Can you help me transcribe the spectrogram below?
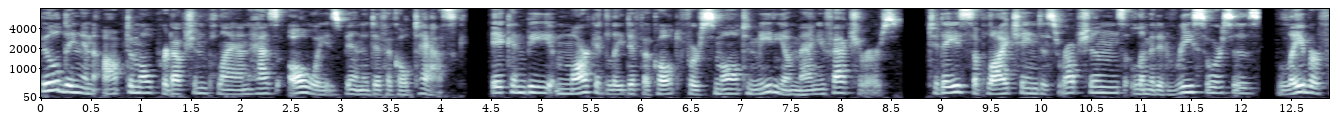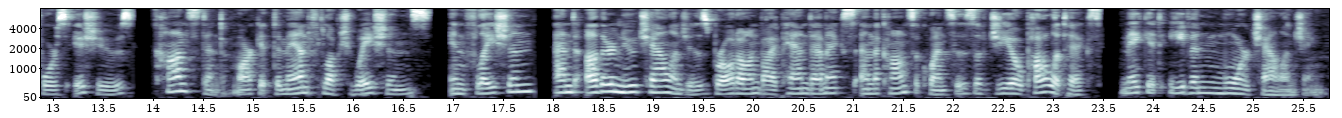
Building an optimal production plan has always been a difficult task. It can be markedly difficult for small to medium manufacturers. Today's supply chain disruptions, limited resources, labor force issues, constant market demand fluctuations, inflation, and other new challenges brought on by pandemics and the consequences of geopolitics make it even more challenging.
